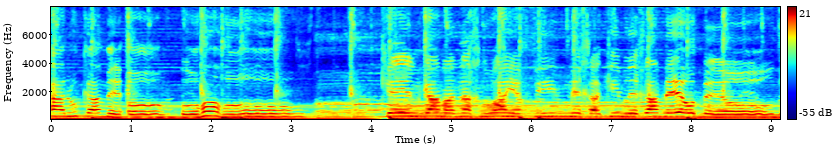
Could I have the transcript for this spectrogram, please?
ארוכה מאוד. כן, גם אנחנו עייפים, מחכים לך מאוד מאוד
